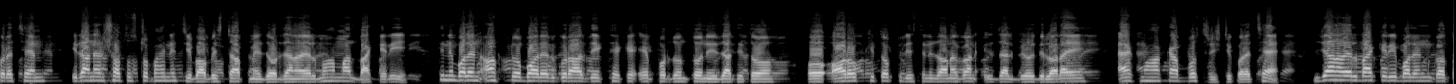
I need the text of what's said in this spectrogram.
করেছেন ইরানের সশস্ত্র বাহিনীর chief of staff major general Mohammad Bagheri. তিনি বলেন, অক্টোবরের গোড়ার দিক থেকে এ পর্যন্ত নির্যাতিত ও অরক্ষিত ফিলিস্তিনি জনগণ ইসরায়েল বিরোধী লড়াইয়ে এক মহাকাব্য সৃষ্টি করেছে। জেনারেল বাকেরি বলেন, গত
